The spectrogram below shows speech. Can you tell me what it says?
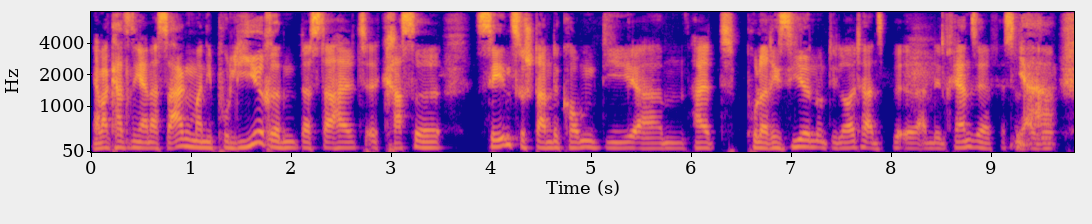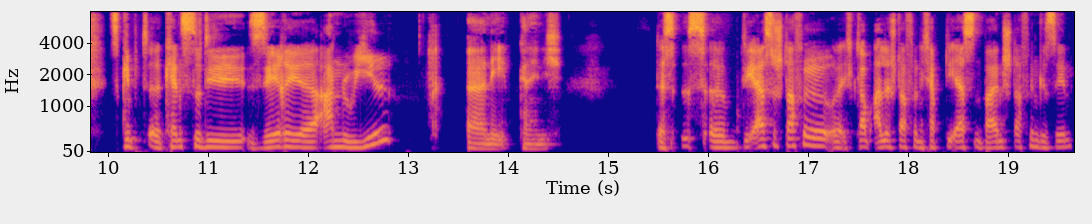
ja, man kann es nicht anders sagen, manipulieren, dass da halt äh, krasse Szenen zustande kommen, die ähm, halt polarisieren und die Leute ans, äh, an den Fernseher fesseln. Ja. Also es gibt, äh, kennst du die Serie Unreal? Äh, nee, kann ich nicht. Das ist äh, die erste Staffel, oder ich glaube alle Staffeln, ich habe die ersten beiden Staffeln gesehen,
